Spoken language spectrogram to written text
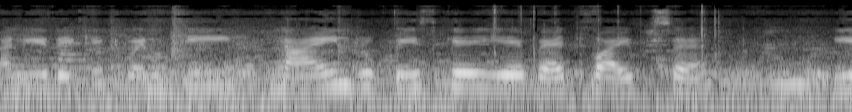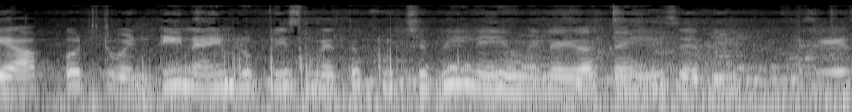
एंड ये देखिए 29 रुपीज़ के ये वेट वाइप्स हैं। ये आपको 29 रुपीज़ में तो कुछ भी नहीं मिलेगा कहीं से भी। ये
